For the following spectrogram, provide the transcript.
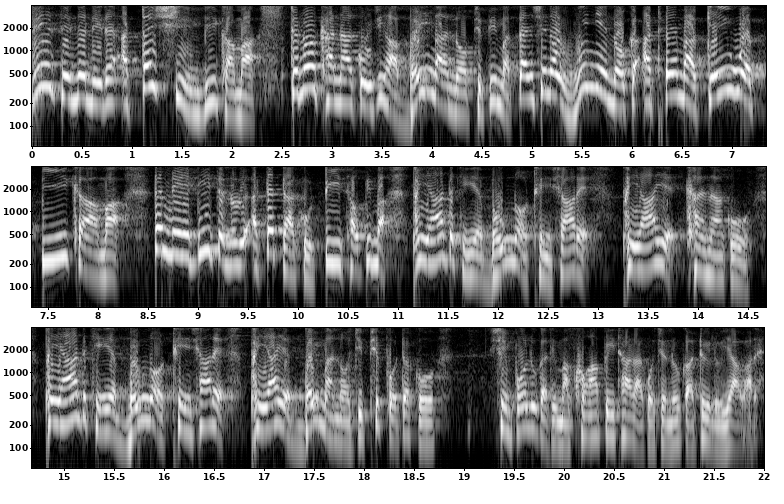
နေ့စဉ်နဲ့နေ့တိုင်းအသက်ရှင်ပြီးခါမှကျွန်တော်ခန္ဓာကိုယ်ကြီးဟာဗိမာန်တော်ဖြစ်ပြီးမှတန်ရှင်းသောဝိညာဉ်တော်ကအထဲမှာကိန်းဝက်ပြီးခါမှတနေ့ပြီးကျွန်တော်တို့အသက်တာကိုတီးဆောက်ပြီးမှဖရာသခင်ရဲ့ဘုန်းတော်ထင်ရှားတဲ့ဖရာရဲ့ခန္ဓာကိုယ်ဖရာသခင်ရဲ့ဘုန်းတော်ထင်ရှားတဲ့ဖရာရဲ့ဗိမာန်တော်ကြီးဖြစ်ဖို့အတွက်ကို ရှင်ပေါလုကဒီမှာခွန်အားပေးထားတာကိုကျွန်တော်တို့ကတွေ့လို့ရပါတယ်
